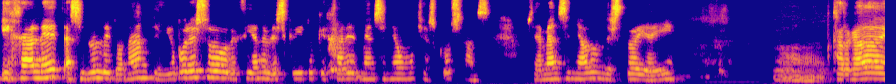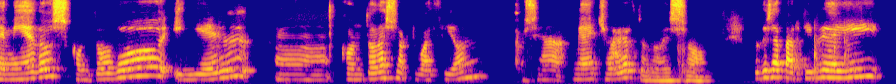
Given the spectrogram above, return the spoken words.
Y Halet ha sido el detonante. Yo por eso decía en el escrito que Halet me ha enseñado muchas cosas. O sea, me ha enseñado dónde estoy ahí. Mm, cargada de miedos con todo y él mm, con toda su actuación, o sea, me ha hecho ver todo eso. Entonces, a partir de ahí,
